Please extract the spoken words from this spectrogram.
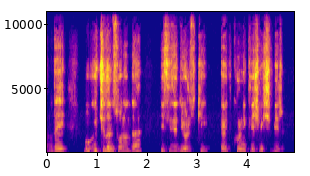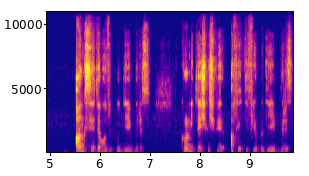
Ve bu 3 yılın sonunda biz size diyoruz ki evet kronikleşmiş bir anksiyete bozukluğu diyebiliriz. Kronikleşmiş bir afektif yapı diyebiliriz.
